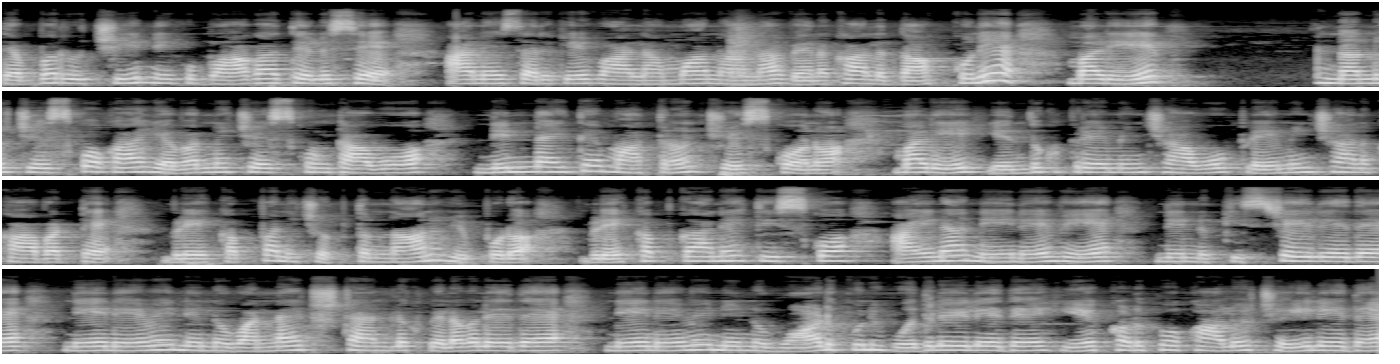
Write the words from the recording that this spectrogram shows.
దెబ్బ రుచి నీకు బాగా తెలుసే అనేసరికి వాళ్ళ అమ్మా నాన్న వెనకాల దాక్కుని మరి నన్ను చేసుకోక ఎవరిని చేసుకుంటావో నిన్నైతే మాత్రం చేసుకోను. మరి ఎందుకు ప్రేమించావు? ప్రేమించాను కాబట్టే బ్రేకప్ అని చెప్తున్నాను ఇప్పుడు. బ్రేకప్గానే తీసుకో. అయినా నేనేమి నిన్ను కిస్ చేయలేదే? నేనేమి నిన్ను వన్ నైట్ స్టాండ్లకు పిలవలేదే? నేనేమి నిన్ను వాడుకుని వదిలేయలేదే? ఏ కడుపో కాలో చేయలేదే?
